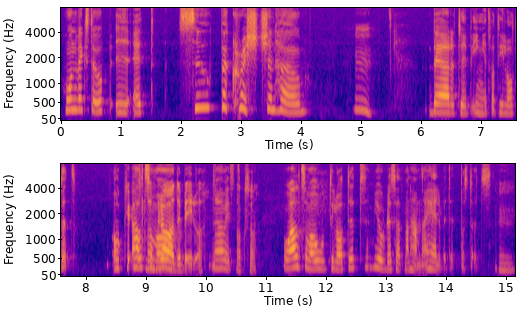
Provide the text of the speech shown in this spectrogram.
Hon växte upp i ett super Christian home. Mm. Där typ inget var tillåtet. Och allt som Vad bra var... det blir då Ja, visst. också. Och allt som var otillåtet gjorde så att man hamnade i helvetet på studs. Mm.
